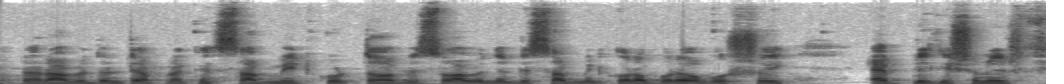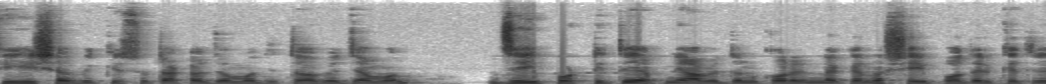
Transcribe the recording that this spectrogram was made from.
আপনার আবেদনটি আপনাকে সাবমিট করতে হবে। সো আবেদনটি সাবমিট করার পরে অবশ্যই অ্যাপ্লিকেশনের ফি হিসাবে কিছু টাকা জমা দিতে হবে। যেমন, যেই পদটিতে আপনি আবেদন করেন না কেন, সেই পদের ক্ষেত্রে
